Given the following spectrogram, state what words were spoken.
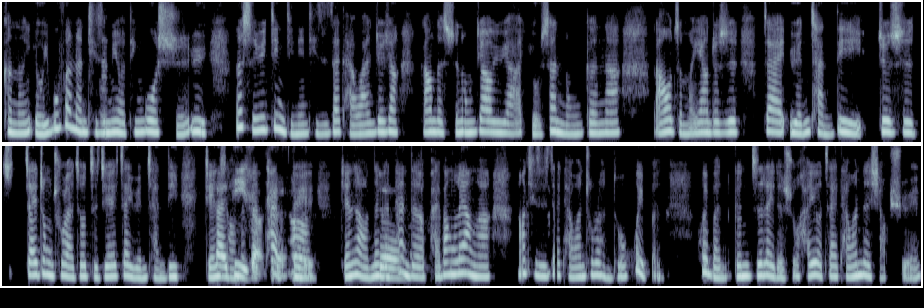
可能有一部分人其实没有听过食育。那食育近几年其实，在台湾，就像刚刚的食农教育啊，友善农耕啊，然后怎么样，就是在原产地，就是栽种出来之后，直接在原产地减少那个碳，对，减少那个碳的排放量啊。然后其实，在台湾出了很多绘本。绘本跟之类的书，还有在台湾的小学，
